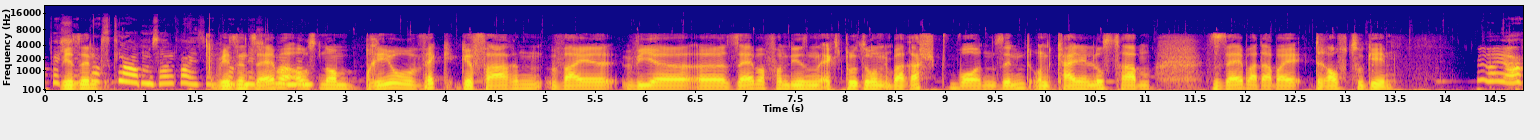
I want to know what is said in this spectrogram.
Ob ich wir sind, das glauben soll, weiß ich Wir sind nicht, selber aus Nombreo weggefahren, weil wir äh, selber von diesen Explosionen überrascht worden sind und keine Lust haben, selber dabei drauf zu gehen. Ja, ja.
